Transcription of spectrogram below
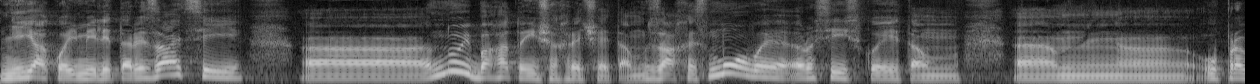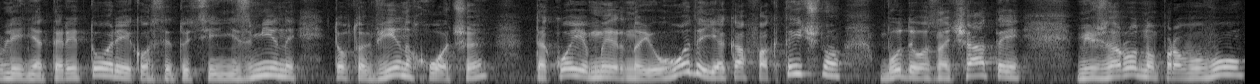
ніякої мілітаризації. Е, Ну і багато інших речей, там захист мови російської, там ем, е, управління території, конституційні зміни. Тобто він хоче такої мирної угоди, яка фактично буде означати міжнародну правову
